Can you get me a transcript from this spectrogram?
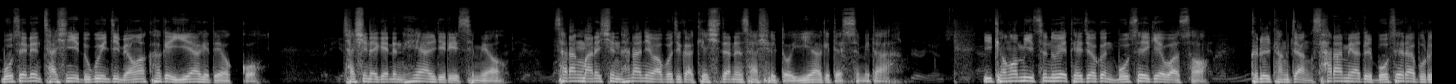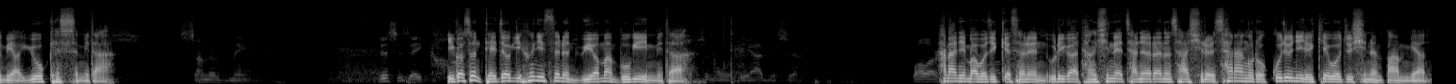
모세는 자신이 누구인지 명확하게 이해하게 되었고 자신에게는 해야 할 일이 있으며 사랑 많으신 하나님 아버지가 계시다는 사실도 이해하게 됐습니다. 이 경험이 있은 후에 대적은 모세에게 와서 그를 당장 사람의 아들 모세라 부르며 유혹했습니다. 이것은 대적이 흔히 쓰는 위험한 무기입니다. 하나님 아버지께서는 우리가 당신의 자녀라는 사실을 사랑으로 꾸준히 일깨워 주시는 반면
